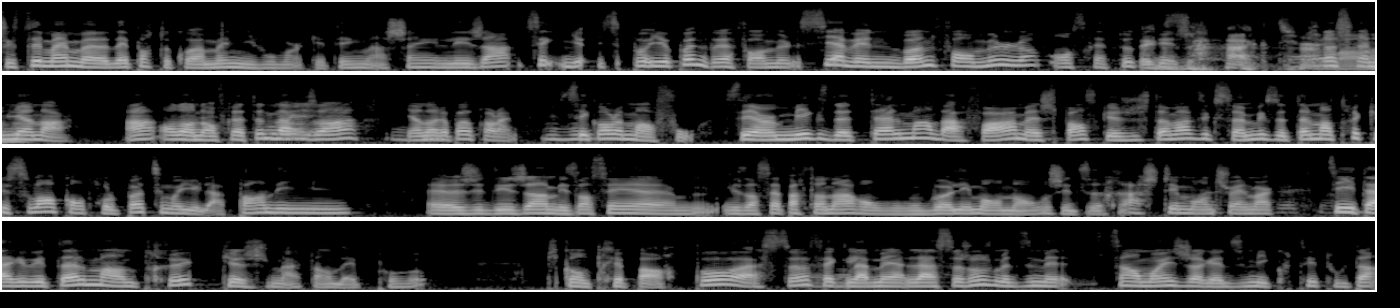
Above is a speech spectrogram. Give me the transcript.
Parce que, tu sais, même euh, n'importe quoi, même niveau marketing, machin, les gens, tu sais, il n'y a, pas une vraie formule. S'il y avait une bonne formule, là, on serait tous riches. Exactement. Là, je serais millionnaire. Hein? On en offrait tout de Oui. l'argent, il n'y en aurait pas de problème. C'est complètement faux. C'est un mix de tellement d'affaires, mais je pense que justement, vu que c'est un mix de tellement de trucs que souvent on ne contrôle pas, tu sais, moi, il y a eu la pandémie. euh, j'ai des gens, mes anciens, euh, mes anciens partenaires ont, ont volé mon nom. J'ai dû racheter mon trademark. Tu sais, il est arrivé tellement de trucs que je ne m'attendais pas. Puis qu'on ne te prépare pas à ça. Fait que la, la seule chose, je me dis, mais sans moins, j'aurais dû m'écouter tout le temps.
